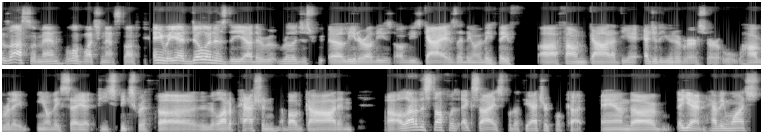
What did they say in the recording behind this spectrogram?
It was awesome, man. Love watching that stuff. Anyway, yeah, Dylan is the uh, the religious uh, leader of these of these guys. Know they they uh, found God at the edge of the universe, or however they you know they say it. He speaks with uh, a lot of passion about God, and uh, a lot of the stuff was excised for the theatrical cut. And uh, again, having watched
